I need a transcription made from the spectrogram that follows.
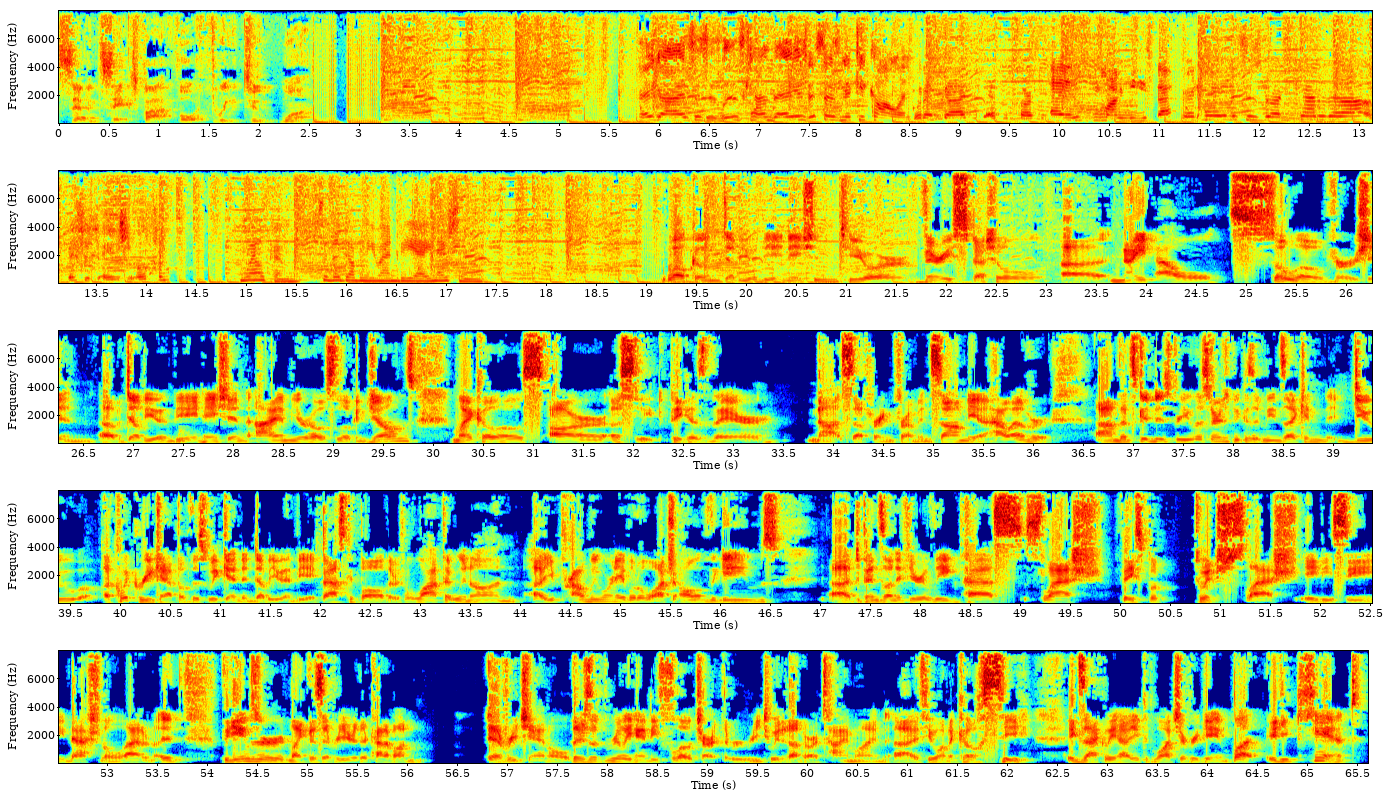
Seven, six, five, four, three, two, one. Hey guys, this is Liz Cambage. This is Nikki Collins. What up, guys? It's Esther Sarkis. Hey, this is Imani McGee-Stafford. Hey, this is Jordin Canada. This is A'ja Wilson. Welcome to the WNBA Nation. Welcome, WNBA Nation, to your very special uh, Night Owl solo version of WNBA Nation. I am your host, Logan Jones. My co hosts are asleep because they're not suffering from insomnia. However, um, that's good news for you listeners because it means I can do a quick recap of this weekend in WNBA basketball. There's a lot that went on. Uh, you probably weren't able to watch all of the games. Uh, depends on if you're a league pass slash Facebook, Twitch slash ABC national. I don't know. It, the games are like this every year. They're kind of on every channel. There's a really handy flow chart that we retweeted onto our timeline. Uh, if you want to go see exactly how you could watch every game, but if you can't,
